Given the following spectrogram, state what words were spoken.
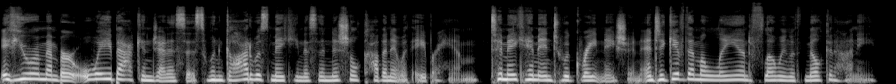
If you remember way back in Genesis, when God was making this initial covenant with Abraham to make him into a great nation and to give them a land flowing with milk and honey,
